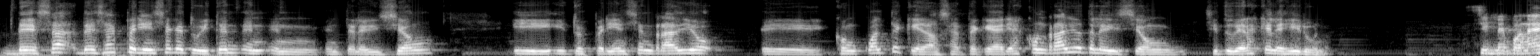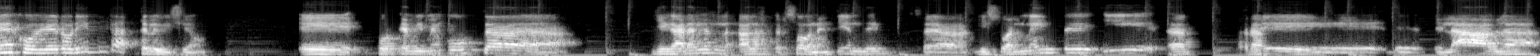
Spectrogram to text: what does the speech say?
de, esa, de esa experiencia que tuviste en, en, en televisión y, y, tu experiencia en radio, eh, ¿con cuál te queda? O sea, ¿te quedarías con radio o televisión si tuvieras que elegir uno? si me ponen a escoger ahorita, televisión. Eh, porque a mí me gusta llegar a, las personas, ¿entiendes? O sea, visualmente y a través del habla,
